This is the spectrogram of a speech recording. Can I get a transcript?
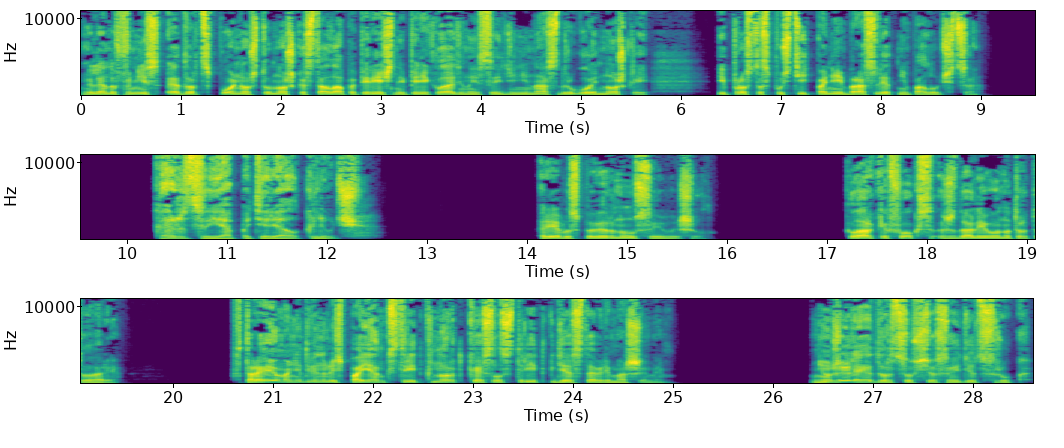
Глянув вниз, Эдвардс понял, что ножка стола поперечной перекладиной соединена с другой ножкой, и просто спустить по ней браслет не получится. «Кажется, я потерял ключ». Ребус повернулся и вышел. Кларк и Фокс ждали его на тротуаре. Втроем они двинулись по Янг-стрит к Норд-Кэссел-стрит, где оставили машины. Неужели Эдвардсу все сойдет с рук?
